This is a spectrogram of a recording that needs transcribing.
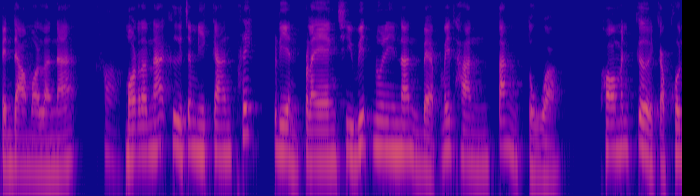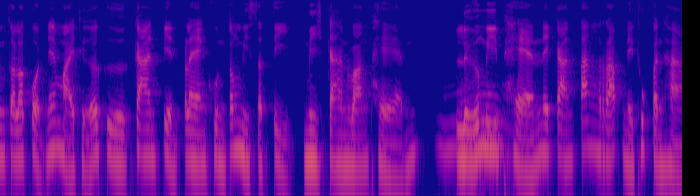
เป็นดาวมรณะค่ะมรณะคือจะมีการพลิกเปลี่ยนแปลงชีวิตนู่นนี่นั่นแบบไม่ทันตั้งตัว พอมันเกิดกับคนกรกฎเนี่ยหมายถึงก็คือการเปลี่ยนแปลงคุณต้องมีสติ มีการวางแผน หรือมีแผนในการตั้งรับในทุกปัญหา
